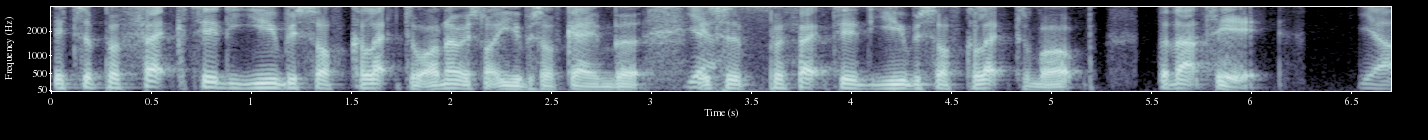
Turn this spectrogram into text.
it's a perfected Ubisoft collector. I know it's not a Ubisoft game, but it's Yes. a perfected Ubisoft collector up. But that's it. Yeah.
